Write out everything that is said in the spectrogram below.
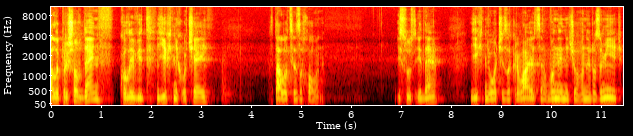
Але прийшов день, коли від їхніх очей стало це заховане. Ісус іде, їхні очі закриваються, вони нічого не розуміють.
